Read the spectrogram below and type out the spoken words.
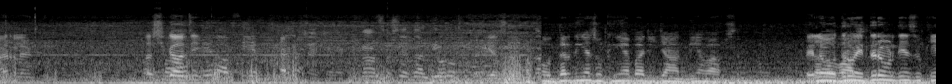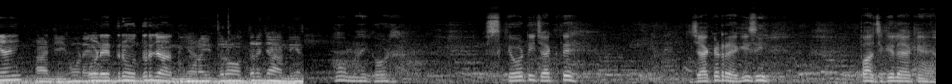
ਆਇਰਲੈਂਡ ਸਤਿ ਸ਼੍ਰੀ ਅਕਾਲ ਜੀ। ਵਧੀਆ ਸਰ ਉਧਰ ਦੀਆਂ ਸੁੱਕੀਆਂ ਭਾਜੀ ਜਾਂਦੀਆਂ ਵਾਪਸ। ਪਹਿਲਾਂ ਉਧਰੋਂ ਇੱਧਰ ਆਉਣ ਦੀਆਂ ਸੁੱਕੀਆਂ ਸੀ ਹਾਂਜੀ ਹੁਣ ਹੁਣ ਇਧਰੋਂ ਉਧਰ ਜਾਂਦੀਆਂ ਹੁਣ ਇਧਰੋਂ ਉਧਰ ਜਾਂਦੀਆਂ ਓ ਮਾਈ ਗੋਡ ਸਿਕਿਉਰਿਟੀ ਚੈੱਕ ਤੇ ਜੈਕਟ ਰਹਿ ਗਈ ਸੀ। ਭੱਜ ਕੇ ਲੈ ਕੇ ਆਇਆ।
